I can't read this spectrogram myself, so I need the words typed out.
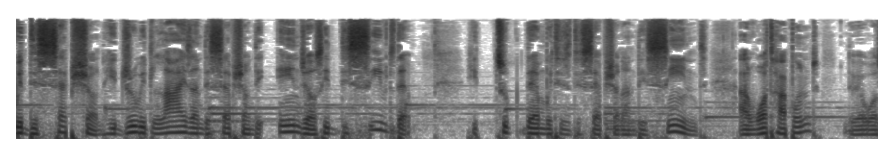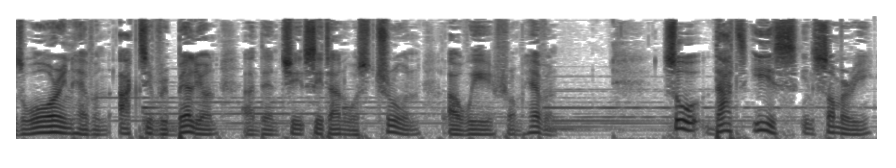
with deception, he drew with lies and deception the angels, he deceived them. He took them with his deception and they sinned. And what happened? There was war in heaven, active rebellion, and then Satan was thrown away from heaven. So that is, in summary,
